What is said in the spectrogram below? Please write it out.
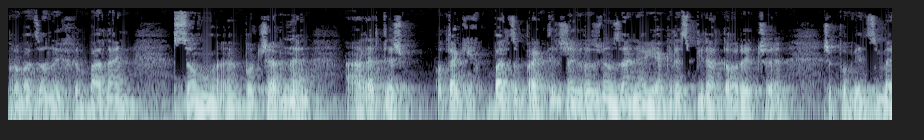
prowadzonych badań są potrzebne, ale też o takich bardzo praktycznych rozwiązaniach jak respiratory, czy, czy powiedzmy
